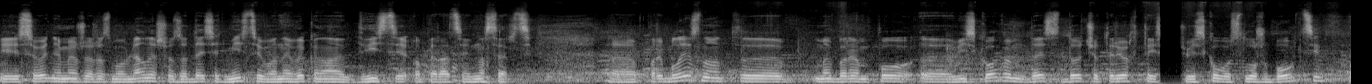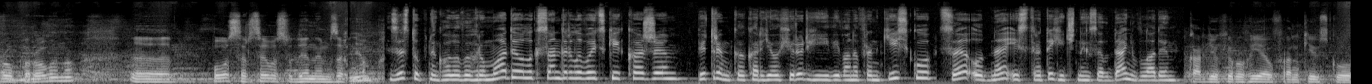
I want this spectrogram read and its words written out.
І сьогодні ми вже розмовляли, що за 10 місяців вони виконали 200 операцій на серці. Е, Приблизно е, ми беремо по е, військовим десь до 4 тисяч військовослужбовців прооперовано по серцево-судинним захворюванням. Заступник голови громади Олександр Левицький каже, підтримка кардіохірургії в Івано-Франківську це одне із стратегічних завдань влади. Кардіохірургія у Франківську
